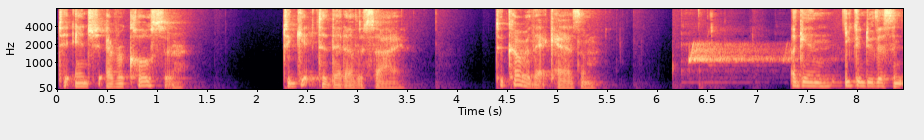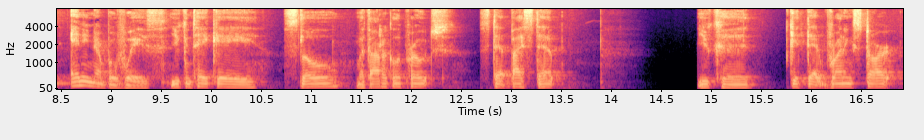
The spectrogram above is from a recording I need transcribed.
to inch ever closer to get to that other side, to cover that chasm? Again, you can do this in any number of ways. You can take a slow, methodical approach, step by step. You could get that running start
